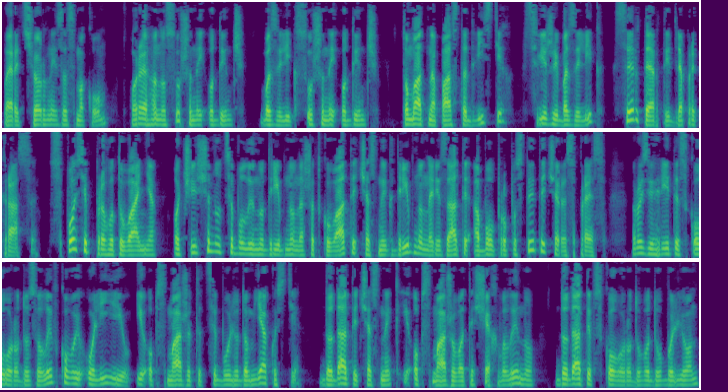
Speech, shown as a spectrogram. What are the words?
перець чорний за смаком, орегано сушений 1 ч, базилік сушений 1 ч, томатна паста 200 свіжий базилік, сир тертий для прикраси. Спосіб приготування. Очищену цибулину дрібно нашаткувати, часник дрібно нарізати або пропустити через прес, розігріти сковороду з оливковою олією і обсмажити цибулю до м'якості, додати часник і обсмажувати ще хвилину, додати в сковороду воду бульйон,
